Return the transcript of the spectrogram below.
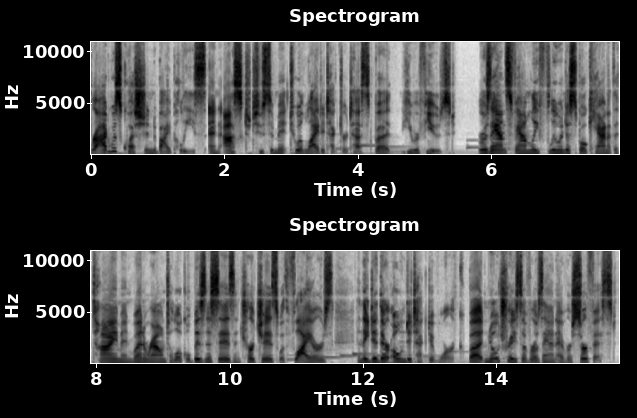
Brad was questioned by police and asked to submit to a lie detector test, but he refused. Roseann's family flew into Spokane at the time and went around to local businesses and churches with flyers, and they did their own detective work, but no trace of Roseann ever surfaced.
